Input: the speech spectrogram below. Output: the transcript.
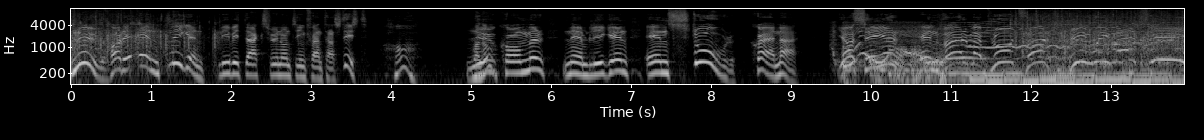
Nu har det äntligen blivit dags för någonting fantastiskt. Nu kommer nämligen en stor stjärna. Jag säger en varm applåd för Yngwie Malmsteen!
